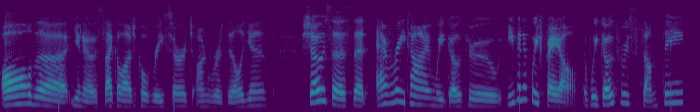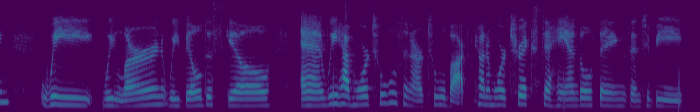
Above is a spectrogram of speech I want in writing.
all the, you know, psychological research on resilience shows us that every time we go through, even if we fail, if we go through something, we we learn, we build a skill, and we have more tools in our toolbox, kind of more tricks to handle things and to be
